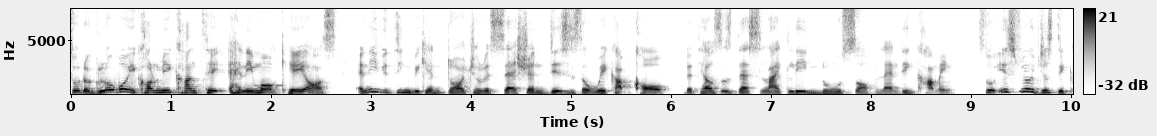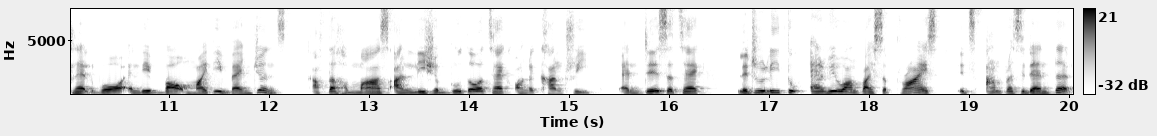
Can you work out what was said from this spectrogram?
So the global economy can't take any more chaos. And if you think we can dodge a recession, this is a wake-up call that tells us there's likely no soft landing coming. So Israel just declared war and they vowed mighty vengeance after Hamas unleashed a brutal attack on the country. And this attack literally took everyone by surprise. It's unprecedented,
